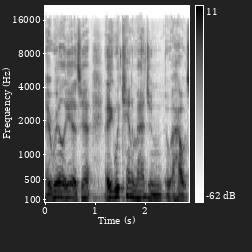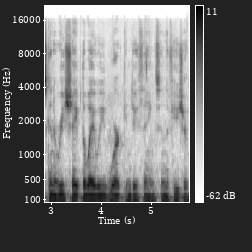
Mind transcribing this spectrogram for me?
it really is. Yeah, we can't imagine how it's going to reshape the way we work and do things in the future.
